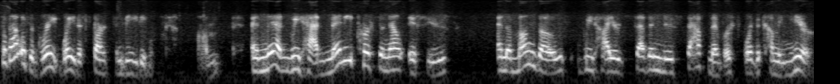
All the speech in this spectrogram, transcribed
So that was a great way to start the meeting. Um, and then we had many personnel issues, and among those, we hired seven new staff members for the coming year.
